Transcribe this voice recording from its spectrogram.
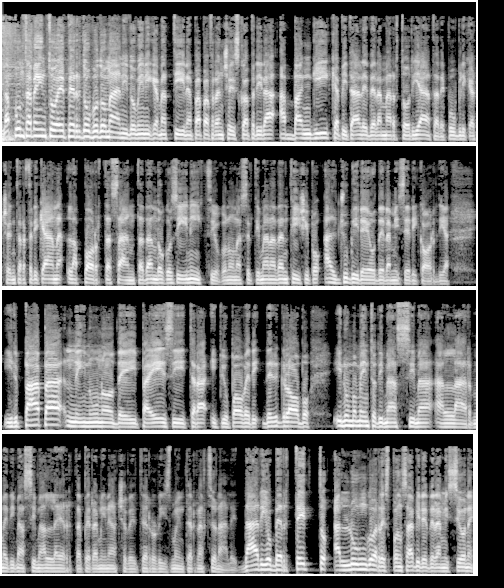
L'appuntamento è per dopodomani, domenica mattina. Papa Francesco aprirà a Bangui, capitale della martoriata Repubblica Centrafricana, la Porta Santa, dando così inizio, con una settimana d'anticipo, al Giubileo della Misericordia. Il Papa, in uno dei paesi tra i più poveri del globo, in un momento di massima allarme, di massima allerta per la minaccia del terrorismo internazionale. Dario Bertetto, a lungo responsabile della missione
